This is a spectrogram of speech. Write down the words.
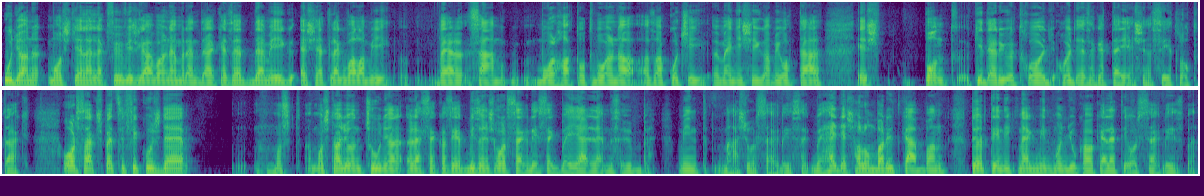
ugyan most jelenleg fővizsgával nem rendelkezett, de még esetleg valamivel számol hatott volna az a kocsi mennyiség, ami ott áll, és pont kiderült, hogy, hogy ezeket teljesen szétlopták. Ország specifikus, de most, most nagyon csúnya leszek, azért bizonyos országrészekben jellemzőbb, mint más országrészekben. Hegyes halomban ritkábban történik meg, mint mondjuk a keleti országrészben.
